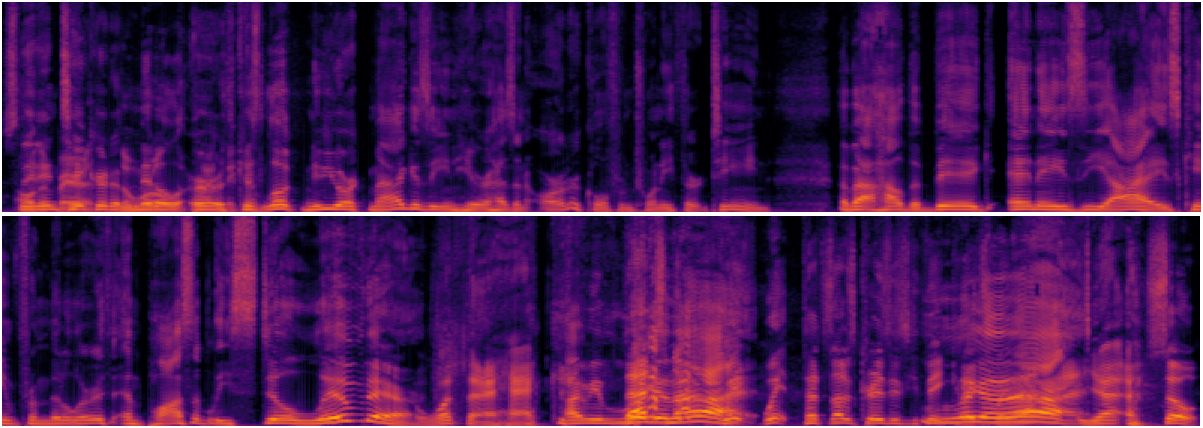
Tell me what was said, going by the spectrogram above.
So they didn't take her to the Middle Earth because look, New York Magazine here has an article from 2013 about how the big NAZIs came from Middle Earth and possibly still live there. What the heck? I mean, look That's at not- that. Wait, wait, that's not as crazy as you think. Can look at explain that. yeah. So,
